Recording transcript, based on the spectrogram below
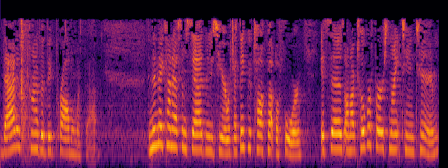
that is kind of a big problem with that. And then they kind of have some sad news here, which I think we've talked about before. It says on October 1st, 1910,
